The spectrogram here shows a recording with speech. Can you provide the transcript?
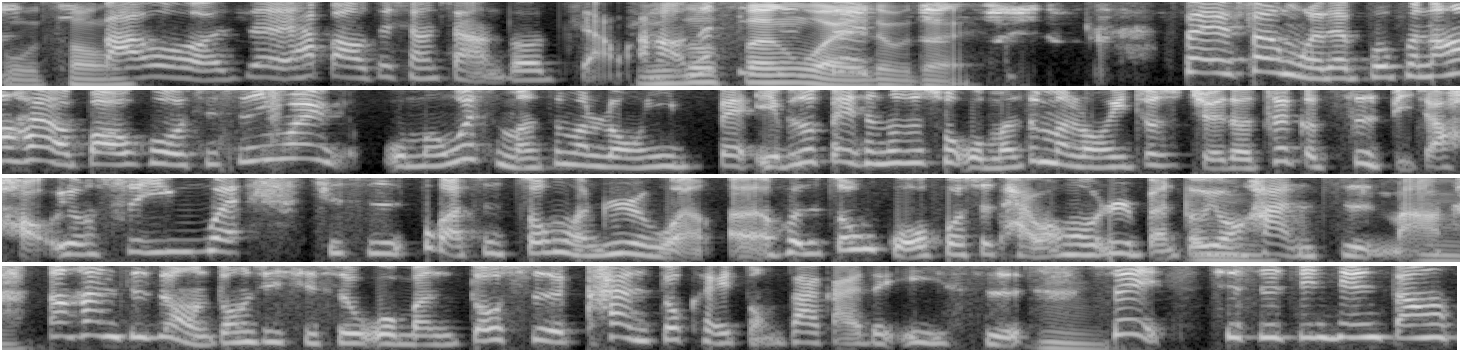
补充。把我对他把我最想讲的都讲了。比如说氛围，对不对？被范围的部分，然后还有包括，其实因为我们为什么这么容易被，也不是被称，都是说我们这么容易，就是觉得这个字比较好用，是因为其实不管是中文、日文，呃，或者中国或是台湾或日本都用汉字嘛。嗯嗯、那汉字这种东西，其实我们都是看都可以懂大概的意思。嗯、所以其实今天当，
